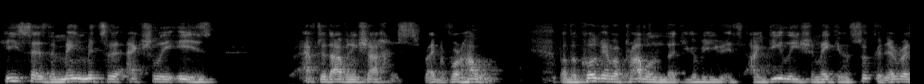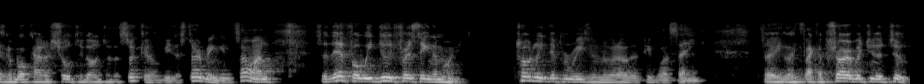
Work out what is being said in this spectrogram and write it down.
He says the main mitzvah actually is after davening Shachris, right before Hallel. But because we have a problem that you be, it's ideally you should make it a sukkah, and everybody's gonna walk out of shul to go into the sukkah, it'll be disturbing and so on. So therefore, we do it first thing in the morning. Totally different reason than what other people are saying. So it's like a pshara between the two.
